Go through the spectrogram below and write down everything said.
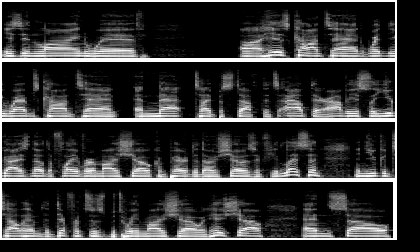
is in line with uh, his content, Whitney Webb's content, and that type of stuff that's out there. Obviously, you guys know the flavor of my show compared to those shows if you listen, and you could tell him the differences between my show and his show. And so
